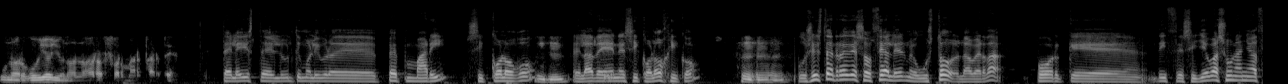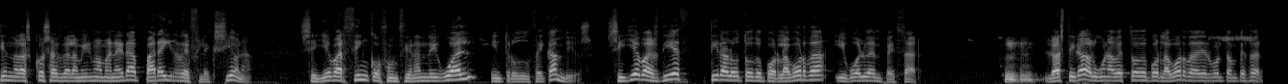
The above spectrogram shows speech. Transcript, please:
un, orgullo y un honor formar parte. Te leíste el último libro de Pep Mari, psicólogo, el ADN psicológico. Pusiste en redes sociales, me gustó, la verdad, porque dice, si llevas un año haciendo las cosas de la misma manera, para y reflexiona. Si llevas cinco funcionando igual, introduce cambios. Si llevas diez, tíralo todo por la borda y vuelve a empezar. ¿Lo has tirado alguna vez todo por la borda y has vuelto a empezar?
